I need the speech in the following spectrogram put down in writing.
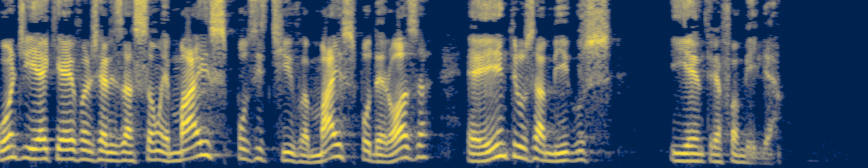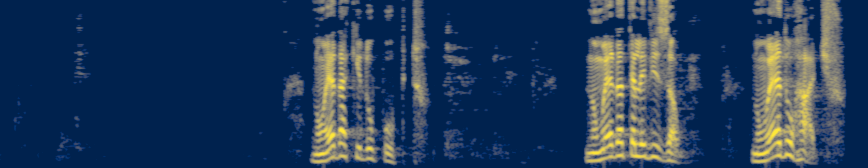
Onde é que a evangelização é mais positiva, mais poderosa? É entre os amigos e entre a família. Não é daqui do púlpito. Não é da televisão. Não é do rádio.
